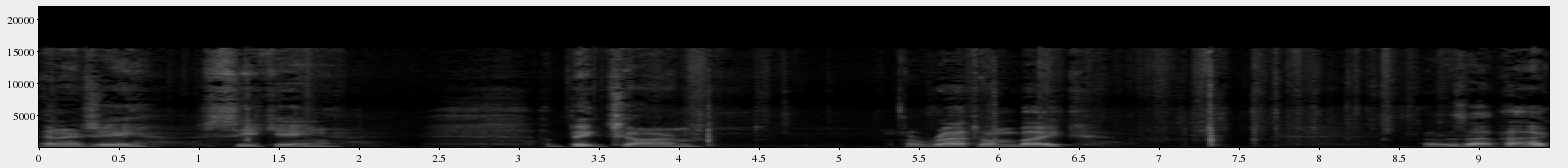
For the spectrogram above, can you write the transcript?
Energy, Seeking, a Big Charm, a Rotom Bike. That was that pack.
